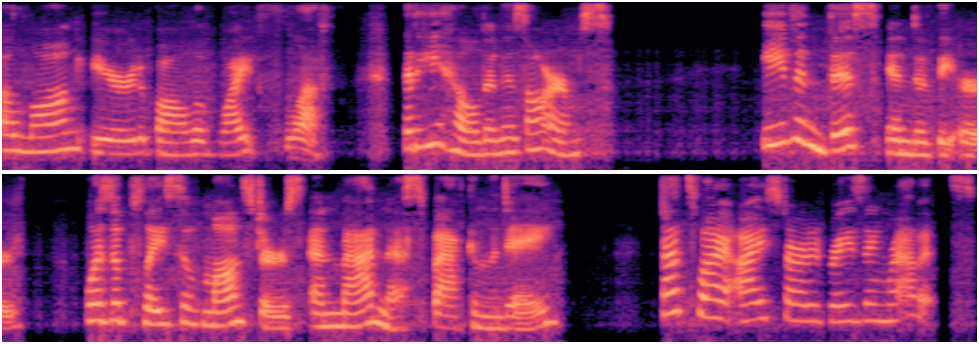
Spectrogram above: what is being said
a long eared ball of white fluff that he held in his arms. Even this end of the earth was a place of monsters and madness back in the day. That's why I started raising rabbits.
